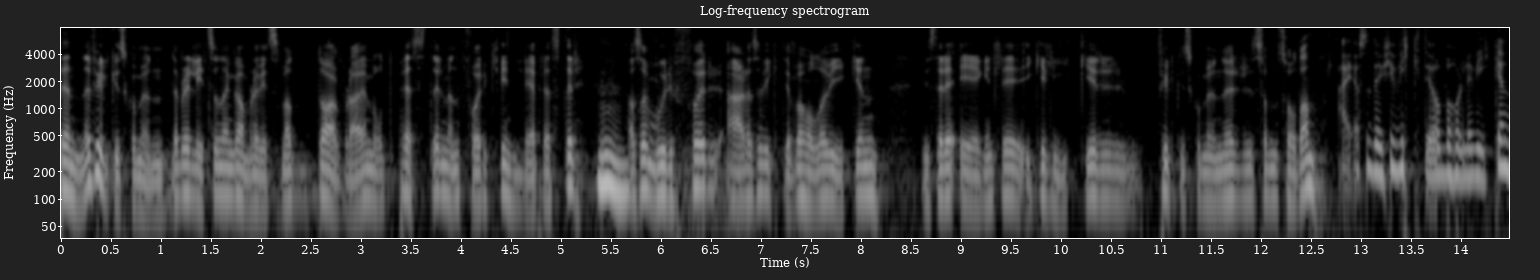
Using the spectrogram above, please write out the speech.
denne fylkeskommunen. Det blir litt som den gamle vitsen med at Dagbladet er mot prester, men for kvinnelige prester. mm. Altså, Hvorfor er det så viktig å beholde Viken hvis dere egentlig ikke liker fylkeskommuner som sådan? Nei, altså Det er jo ikke viktig å beholde Viken.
